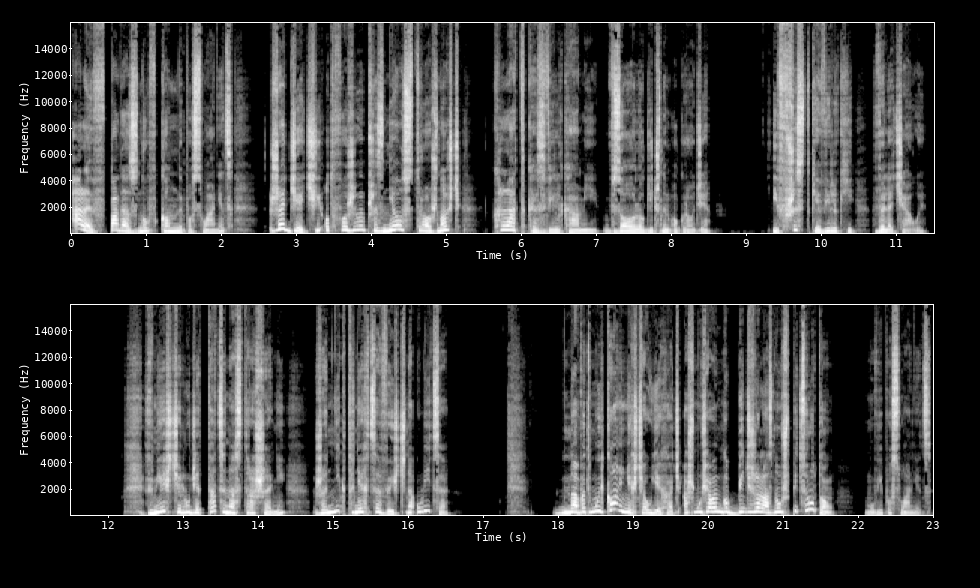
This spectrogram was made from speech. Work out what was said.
Ale wpada znów konny posłaniec, że dzieci otworzyły przez nieostrożność klatkę z wilkami w zoologicznym ogrodzie. I wszystkie wilki wyleciały. W mieście ludzie tacy nastraszeni, że nikt nie chce wyjść na ulicę. Nawet mój koń nie chciał jechać, aż musiałem go bić żelazną szpicrutą, mówi posłaniec.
